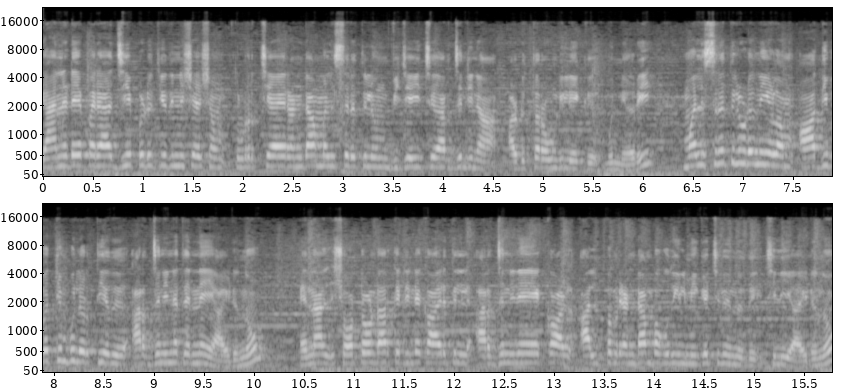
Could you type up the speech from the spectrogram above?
കാനഡയെ പരാജയപ്പെടുത്തിയതിനു ശേഷം തുടർച്ചയായ രണ്ടാം മത്സരത്തിലും വിജയിച്ച് അർജന്റീന അടുത്ത റൗണ്ടിലേക്ക് മുന്നേറി. മത്സരത്തിലുടനീളം ആധിപത്യം പുലർത്തിയത് അർജന്റീന തന്നെയായിരുന്നു. എന്നാൽ ഷോട്ട് ഓൺ ടാർഗറ്റിന്റെ കാര്യത്തിൽ അർജന്റീനയേക്കാൾ അല്പം രണ്ടാം പകുതിയിൽ മികച്ചു നിന്നത് ചിലിയായിരുന്നു.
